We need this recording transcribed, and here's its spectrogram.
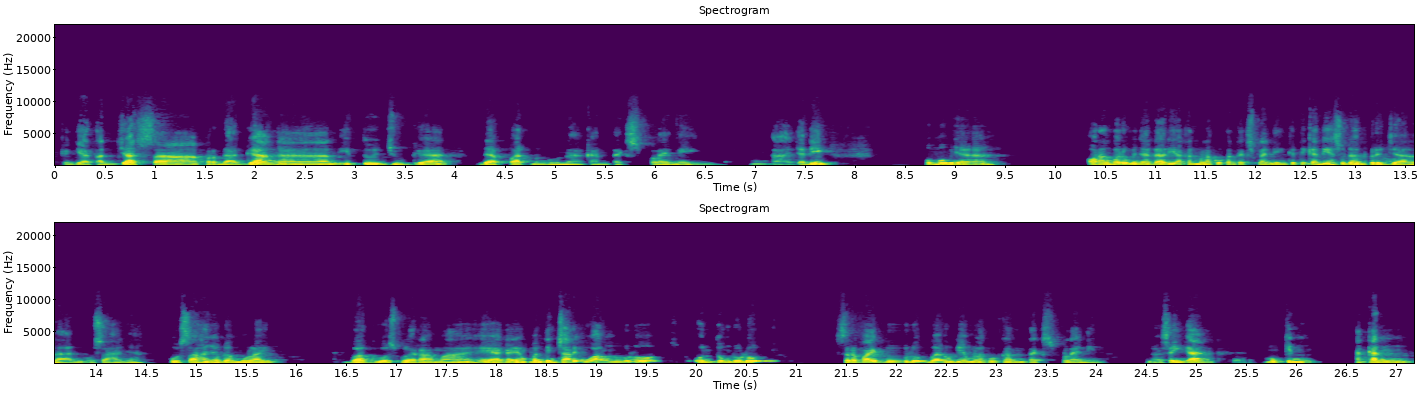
Kegiatan jasa, perdagangan, itu juga dapat menggunakan tax planning. Nah, jadi umumnya orang baru menyadari akan melakukan tax planning ketika dia sudah berjalan usahanya usahanya udah mulai bagus, mulai ramai, ya kan. Yang penting cari uang dulu, untung dulu, survive dulu, baru dia melakukan tax planning. Nah, sehingga mungkin akan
